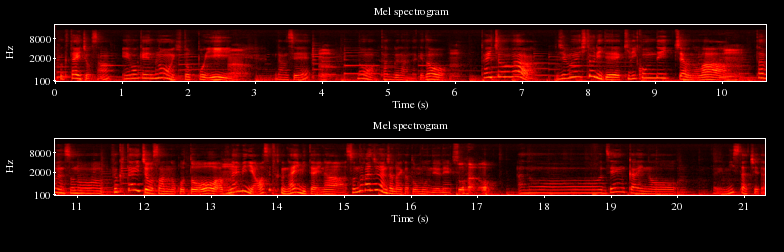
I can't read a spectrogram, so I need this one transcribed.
副隊長さん英語圏の人っぽいあ男性うのタッグなんだけどんうん。隊長は自分一人で切り込んでいっちゃうのは、うん。多分その副隊長さんのことを危ない目に遭わせたくないみたいな、そんな感じなんじゃないかと思うんだよね。そうなの？あのー前回のミスターチェだ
